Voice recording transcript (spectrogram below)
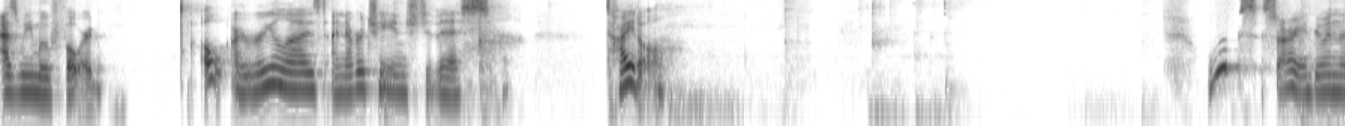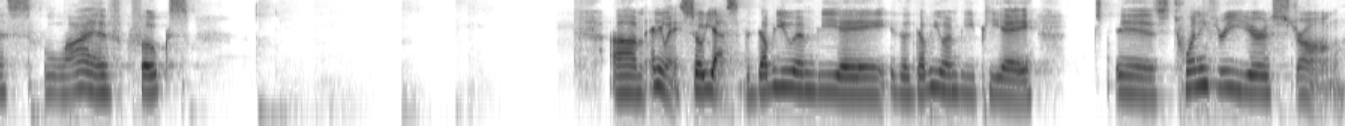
as we move forward. Oh, I realized I never changed this title. Whoops, sorry, I'm doing this live, folks. Um, anyway, so yes, the WNBA, the WNBPA is 23 years strong.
